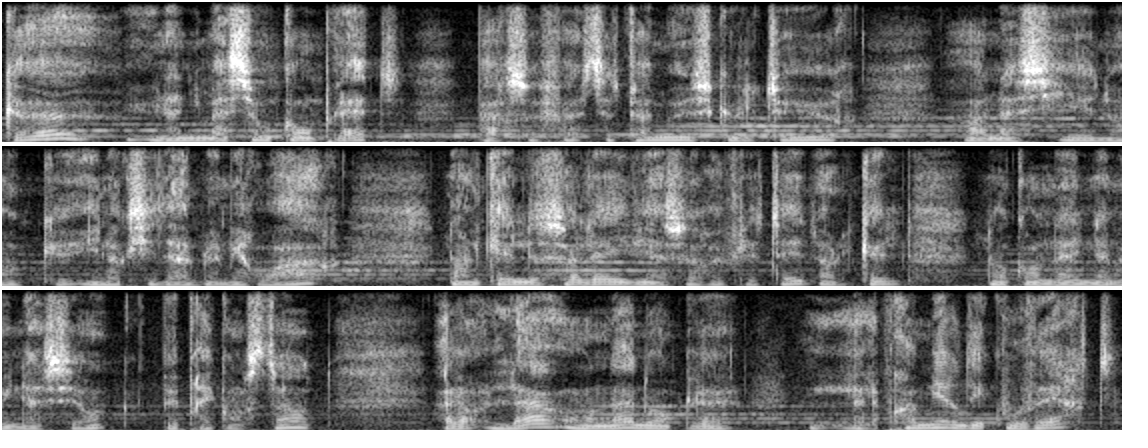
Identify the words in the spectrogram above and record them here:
que une animation complète par ce, cette fameuse sculpture en acier donc inoxydable miroir, dans lequel le soleil vient se refléter, dans lequel donc on a une animation à peu près constante. Alors là, on a donc la première découverte.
